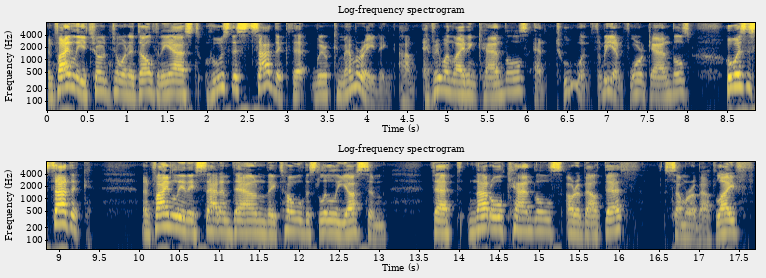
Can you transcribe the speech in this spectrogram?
And finally, he turned to an adult and he asked, Who's this tzaddik that we're commemorating? Um, everyone lighting candles, and two and three and four candles. Who is this tzaddik? And finally, they sat him down. They told this little Yasim that not all candles are about death, some are about life.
